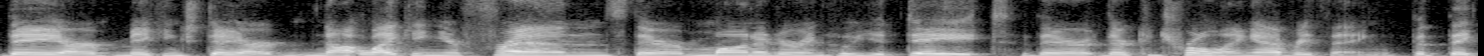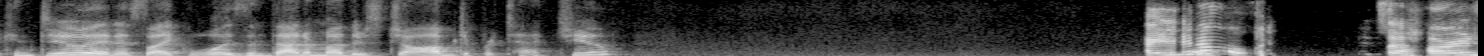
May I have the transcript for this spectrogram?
they are making they are not liking your friends, they're monitoring who you date, they're they're controlling everything. But they can do it as like, well, isn't that a mother's job to protect you? I know it's a hard,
